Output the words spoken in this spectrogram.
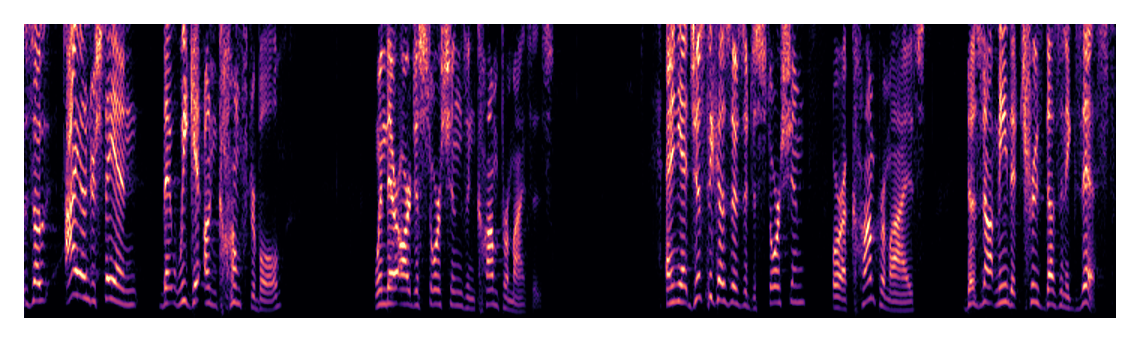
So I understand that we get uncomfortable when there are distortions and compromises. And yet, just because there's a distortion or a compromise does not mean that truth doesn't exist.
